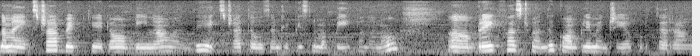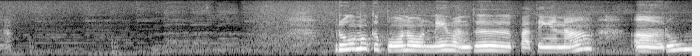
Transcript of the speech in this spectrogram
நம்ம எக்ஸ்ட்ரா பெட் கேட்டோம் அப்படின்னா வந்து எக்ஸ்ட்ரா தௌசண்ட் ருபீஸ் நம்ம பே பண்ணணும். பிரேக்ஃபாஸ்ட் வந்து காம்ப்ளிமெண்ட்ரியாக கொடுத்துட்றாங்க ரூமுக்கு போன உடனே வந்து பார்த்திங்கன்னா ரூம்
